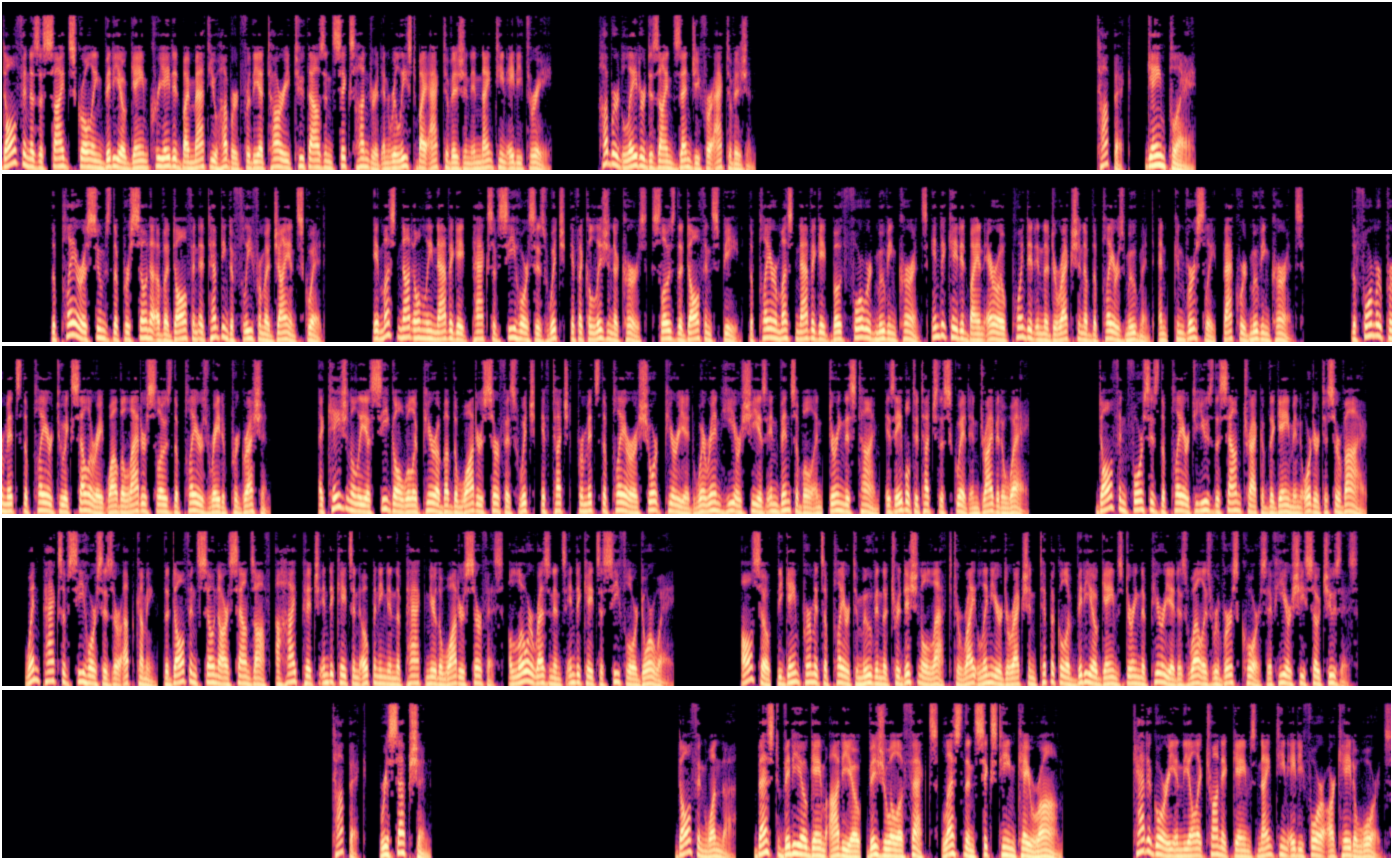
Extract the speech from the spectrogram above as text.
Dolphin is a side-scrolling video game created by Matthew Hubbard for the Atari 2600 and released by Activision in 1983. Hubbard later designed Zenji for Activision. Gameplay The player assumes the persona of a dolphin attempting to flee from a giant squid. It must not only navigate packs of seahorses which, if a collision occurs, slows the dolphin's speed, the player must navigate both forward-moving currents indicated by an arrow pointed in the direction of the player's movement and, conversely, backward-moving currents. The former permits the player to accelerate while the latter slows the player's rate of progression. Occasionally a seagull will appear above the water's surface which, if touched, permits the player a short period wherein he or she is invincible and, during this time, is able to touch the squid and drive it away. Dolphin forces the player to use the soundtrack of the game in order to survive. When packs of seahorses are upcoming, the dolphin's sonar sounds off, a high pitch indicates an opening in the pack near the water's surface, a lower resonance indicates a seafloor doorway. Also, the game permits a player to move in the traditional left-to-right linear direction typical of video games during the period as well as reverse course if he or she so chooses. Reception Dolphin won the "'Best Video Game Audio, Visual Effects less than 16K ROM' category in the Electronic Games 1984 Arkie Awards.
